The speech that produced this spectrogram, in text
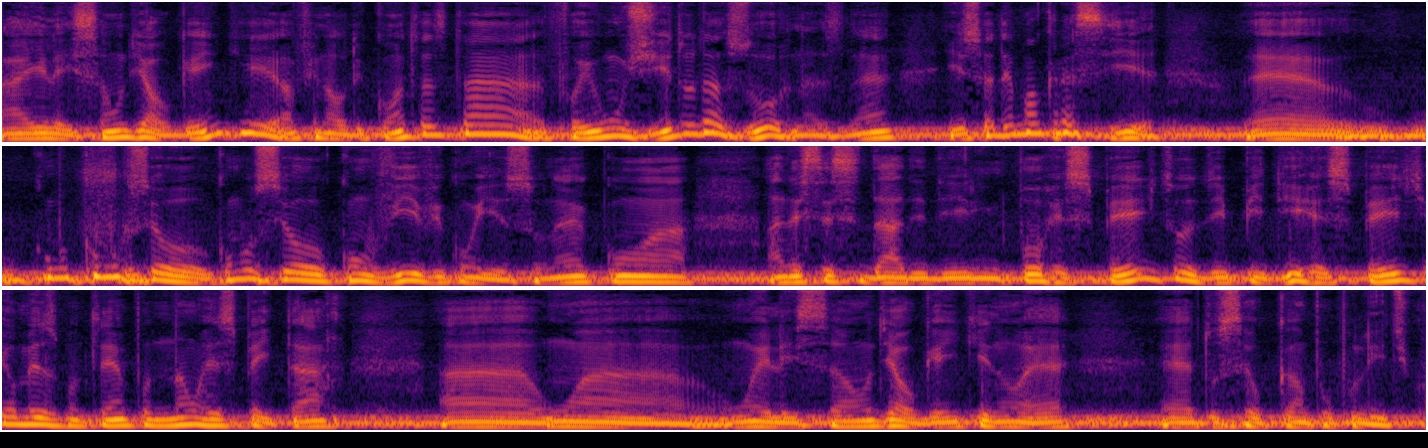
a eleição de alguém que, afinal de contas, tá, foi ungido das urnas, né? Isso é democracia. É, como, como, o senhor, como o senhor convive com isso, né? Com a, a necessidade de impor respeito, de pedir respeito e, ao mesmo tempo, não respeitar a uma, uma eleição de alguém que não é, é do seu campo político.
